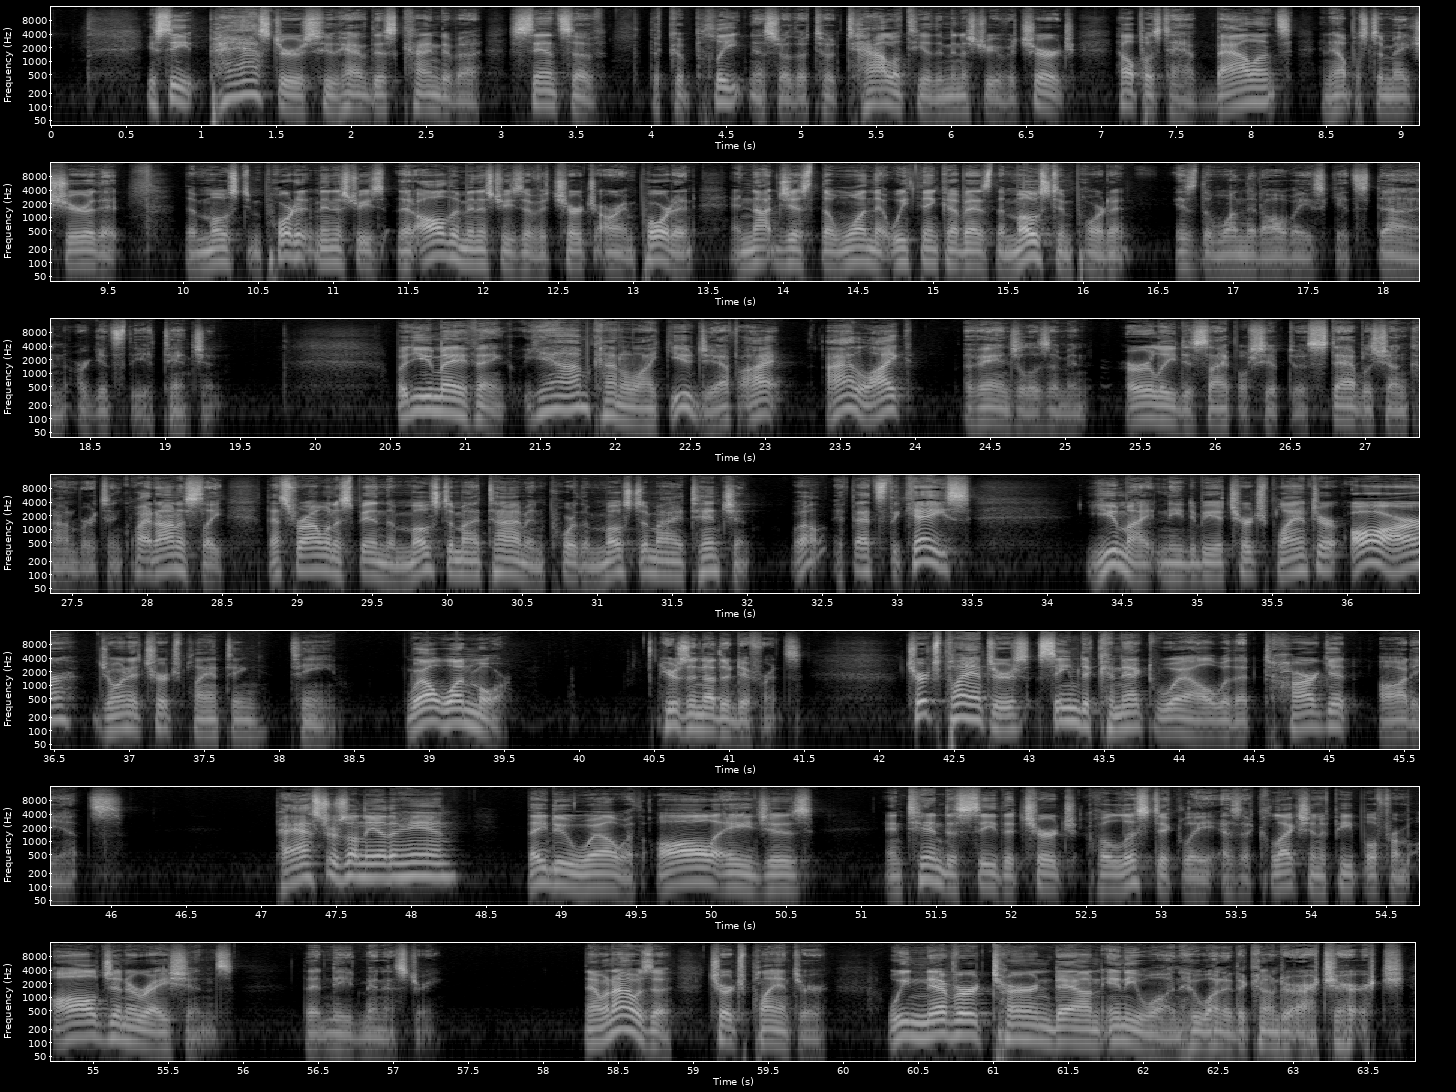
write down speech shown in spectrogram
You see, pastors who have this kind of a sense of the completeness or the totality of the ministry of a church help us to have balance and help us to make sure that the most important ministries, that all the ministries of a church are important and not just the one that we think of as the most important is the one that always gets done or gets the attention. But you may think, yeah, I'm kind of like you, Jeff. I, I like evangelism and early discipleship to establish young converts. And quite honestly, that's where I want to spend the most of my time and pour the most of my attention. Well, if that's the case, you might need to be a church planter or join a church planting team. Well, one more. Here's another difference church planters seem to connect well with a target audience. Pastors, on the other hand, they do well with all ages and tend to see the church holistically as a collection of people from all generations that need ministry. Now, when I was a church planter, we never turned down anyone who wanted to come to our church.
